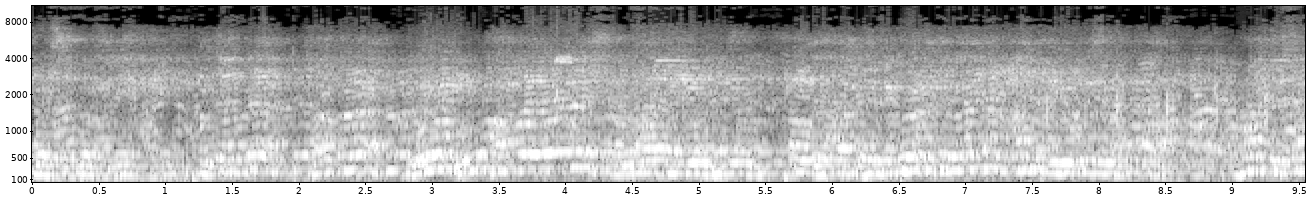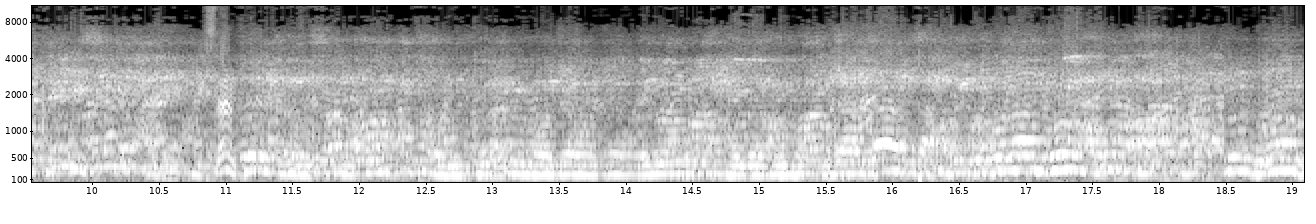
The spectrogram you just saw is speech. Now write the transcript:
أقول عليه الله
